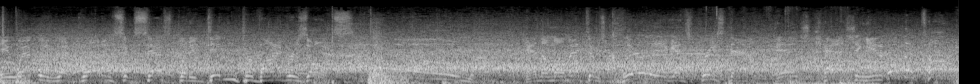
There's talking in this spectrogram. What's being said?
He went with what brought him success, but it didn't provide results. Boom! And the momentum's clearly against Priest now. Edge cashing in from the top.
